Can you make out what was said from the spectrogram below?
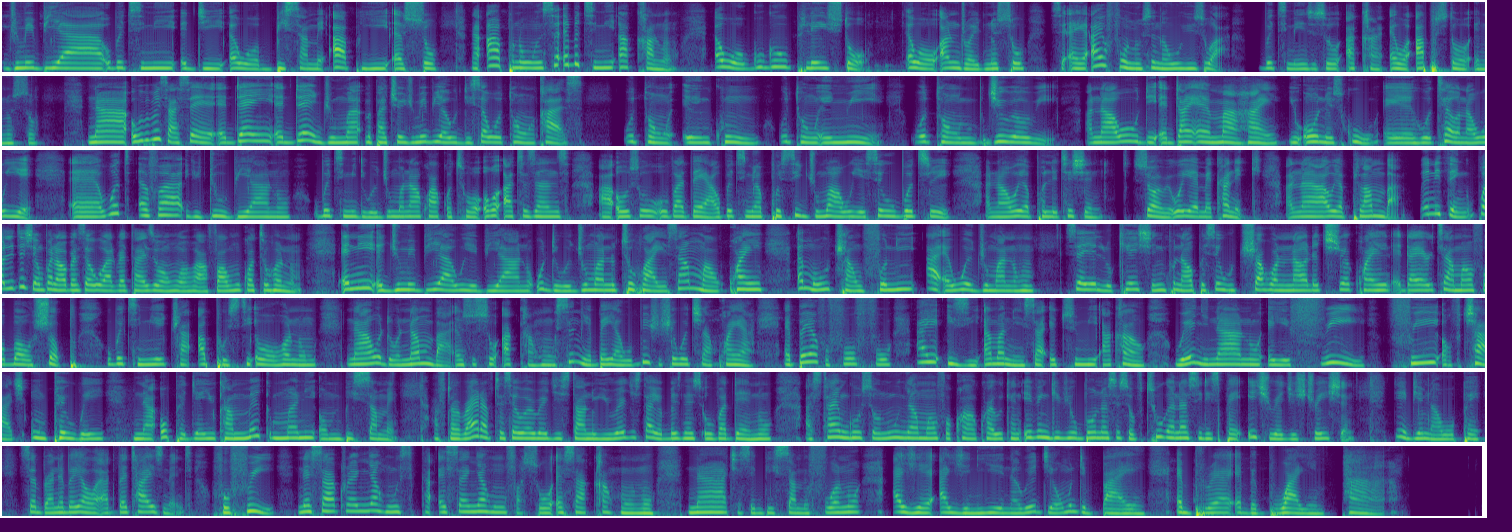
dwuma biara wobɛtumi di wɔ bisame app yi so na app no wo nsa bɛtumi aka no wɔ google play store ɛwɔ android no so. Sɛ ɛyɛ iphone no so na woyi so a wobɛtumi nso so aka ɛwɔ app store no so. Na obi bɛbisa sɛ ɛdɛn ɛdɛn dwuma mepatwa dwuma bi a wodi sɛ wotɔn cars wotɔn nku wotɔn enwi wotɔn jewelry anaa wode ɛdan ɛma han you own a school ɛyɛ hotel na woyɛ uh, whatever you do biara no wobɛtumi de w'adwuma no akɔ all artisans are also over there. Wobɛtumi aposi dwuma a woyɛ sɛ wobɔtire anaa woyɛ politician. Sorry we woyɛ mechanic. And now we woyɛ plumber anything. Politician mpo na wopɛ sɛ wo advertise wɔn ho wɔ hɔ afa wo ho kɔto hɔnom ɛne adwuma bi a woyɛ biara no wode w'adwuma no to hɔ a yɛsan ma wo kwan ma wotwa mfoni a ɛwɔ adwuma no. Ho sɛ ɛyɛ location mpo na wopɛ sɛ wotwa hɔ no na wode kyerɛ kwan direct amanfo ba wo shop. Wobɛtumi atwa aposti wɔ hɔnom na wode wo number nso so aka ho sɛnea ɛbɛyɛ a wobi hwehwɛ w'akyi akwan a ɛbɛyɛ fofoofo ayɛ easy ama ne nsa atumi aka ho wei nyinaa no ɛyɛ free free of charge umpe way na opedia you can make money on bisame. After right after say we register no you register your business over there no. As time goes on we for cry we can even give you bonuses of two Ghana cedis per each registration. They biem na wo say brand be your advertisement. For free. Nesa kra nya ho sika esa nya ho faso esa ka ho no. Na kyese bisame fo no. Aye aye ni na we dia omo de buy ebre ebeboa yen pa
